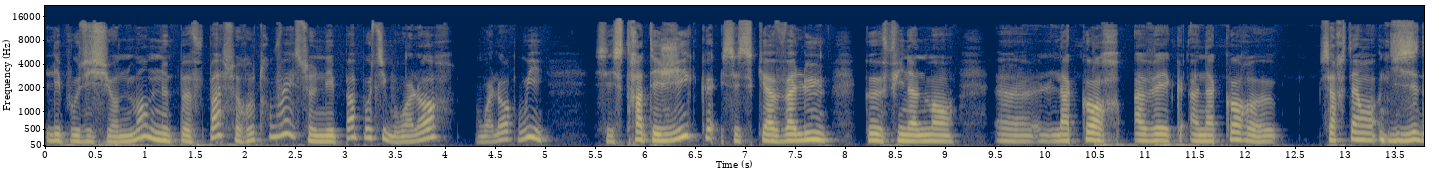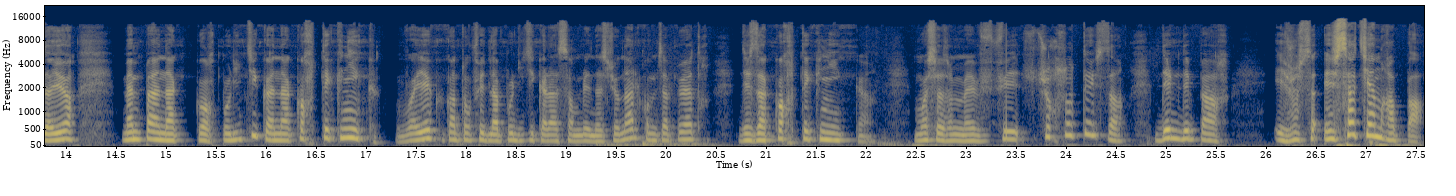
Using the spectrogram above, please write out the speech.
les positionnements ne peuvent pas se retrouver. Ce n'est pas possible. Ou alors, ou alors oui, c'est stratégique, c'est ce qui a valu que finalement l'accord avec un accord, certains disaient d'ailleurs, même pas un accord politique, un accord technique. Vous voyez que quand on fait de la politique à l'Assemblée nationale, comme ça peut être des accords techniques. Moi, ça m'avait fait sursauter, ça, dès le départ. Et, je, et ça tiendra pas.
